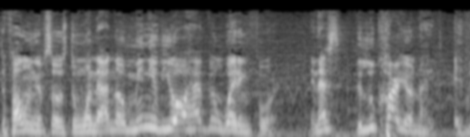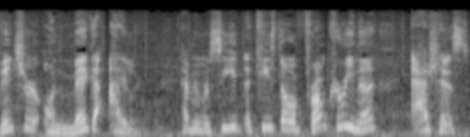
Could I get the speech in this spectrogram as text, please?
The following episode is the one that I know many of you all have been waiting for. And that's the Lucarionite, Adventure on Mega Island. Having received a keystone from Korrina, Ash heads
